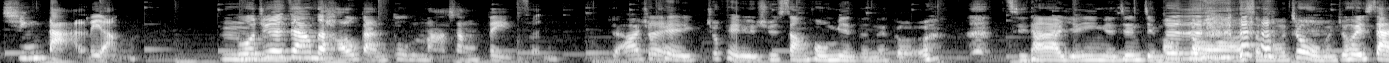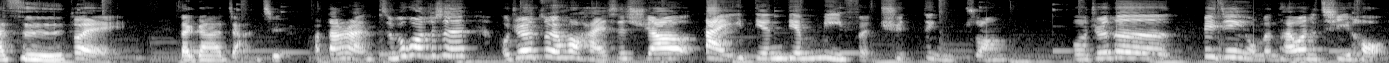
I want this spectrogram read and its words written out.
轻打亮，嗯我觉得这样的好感度马上倍增。对啊，就可以就可以去上后面的那个 其他的眼影、眼线、睫毛对膏啊什么，就我们就会下次对，再跟他讲解。啊，当然，只不过就是我觉得最后还是需要带一点点蜜粉去定妆。我觉得，毕竟我们台湾的气候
